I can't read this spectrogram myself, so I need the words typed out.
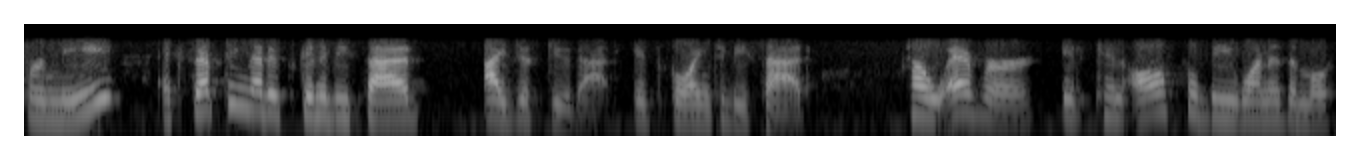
for me, accepting that it's going to be sad, I just do that. It's going to be sad. However, it can also be one of the most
